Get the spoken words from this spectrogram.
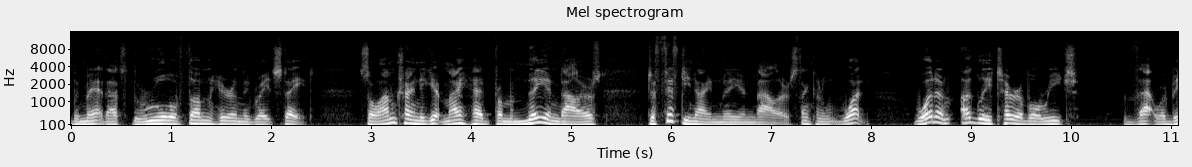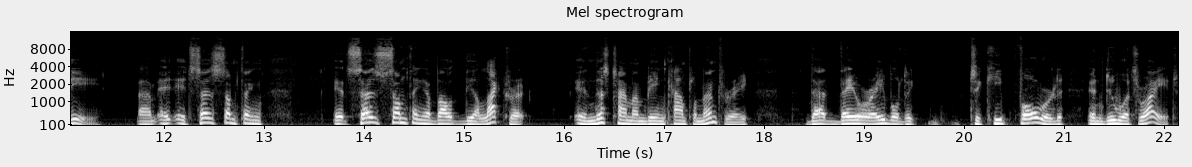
the ma- that's the rule of thumb here in the great state. So I'm trying to get my head from a million dollars to fifty nine million dollars, thinking what what an ugly, terrible reach that would be. Um, it, it says something. It says something about the electorate. And this time, I'm being complimentary that they were able to to keep forward and do what's right.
